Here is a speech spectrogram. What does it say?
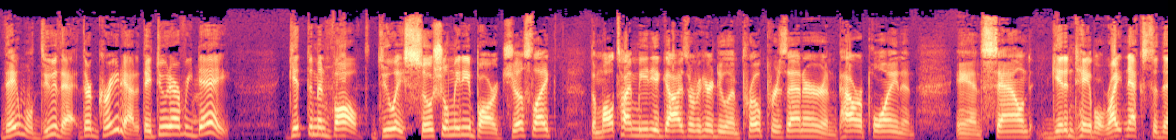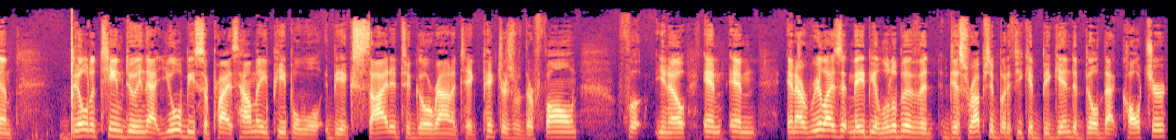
They will do that. They're great at it. They do it every day. Get them involved. Do a social media bar just like the multimedia guys over here doing ProPresenter and PowerPoint and, and sound. Get a table right next to them. Build a team doing that. You will be surprised how many people will be excited to go around and take pictures with their phone. You know, and and and I realize it may be a little bit of a disruption, but if you could begin to build that culture,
